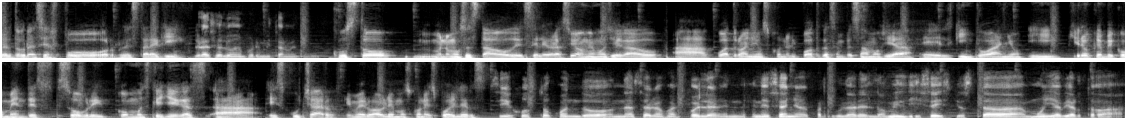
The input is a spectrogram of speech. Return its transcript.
Alberto, gracias por estar aquí. Gracias, Luen, por invitarme también. Justo, bueno, hemos estado de celebración, hemos llegado a cuatro años con el podcast, empezamos ya el quinto año y quiero que me comentes sobre cómo es que llegas a escuchar. Primero hablemos con spoilers. Sí, justo cuando nace Hablemos con Spoilers, en, ese año en particular, el 2016, yo estaba muy abierto a,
